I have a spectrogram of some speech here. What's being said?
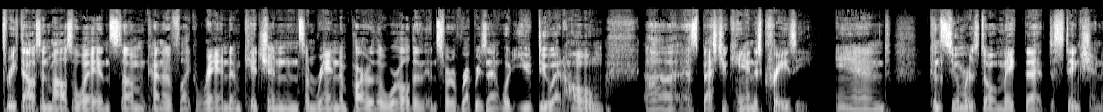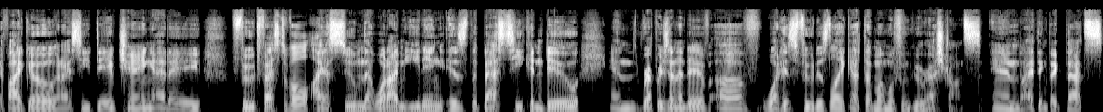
3000 miles away in some kind of like random kitchen some random part of the world and, and sort of represent what you do at home uh, as best you can is crazy and consumers don't make that distinction if i go and i see dave chang at a food festival i assume that what i'm eating is the best he can do and representative of what his food is like at the momofuku restaurants and i think like that's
